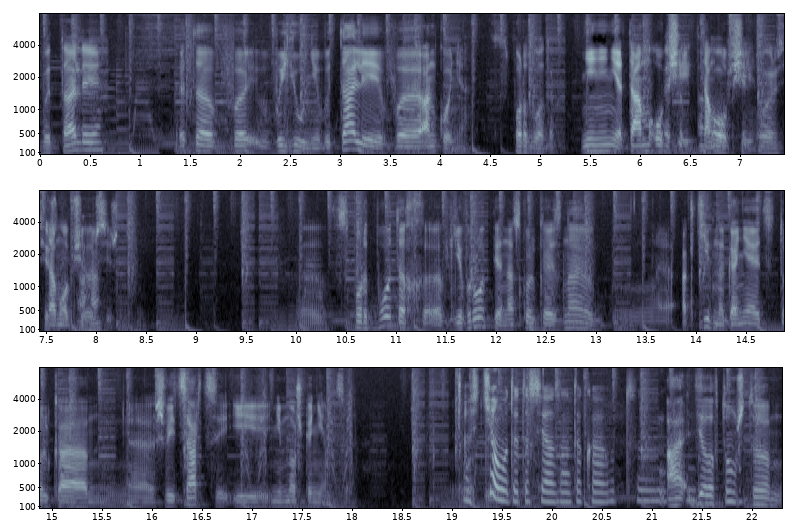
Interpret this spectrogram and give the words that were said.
в Италии Это в, в июне в Италии в Анконе. в спортботах. Не-не-не, там общий, Это- там общий, общий, там общий ага. Э, В спортботах э, в Европе, насколько я знаю, активно гоняются только швейцарцы и немножко немцы. А с чем вот это связано такая вот? э, А дело в том, что м,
